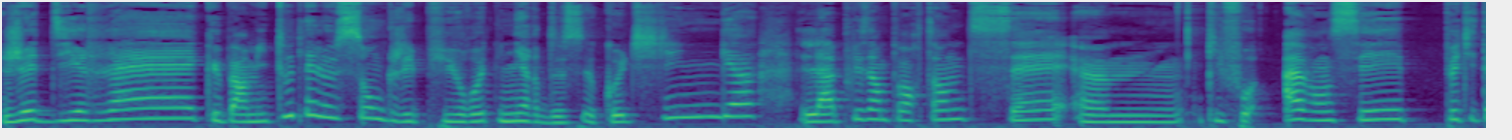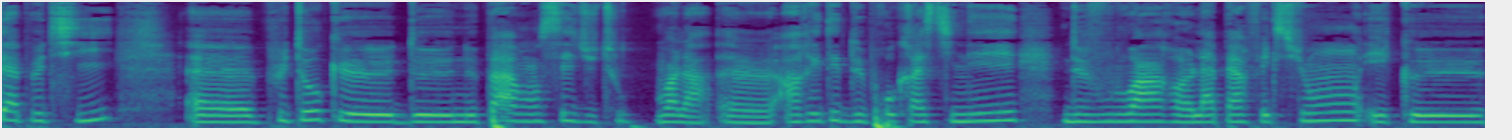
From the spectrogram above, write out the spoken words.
je dirais que parmi toutes les leçons que j'ai pu retenir de ce coaching, la plus importante c'est euh, qu'il faut avancer petit à petit euh, plutôt que de ne pas avancer du tout. Voilà, euh, arrêter de procrastiner, de vouloir euh, la perfection et que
